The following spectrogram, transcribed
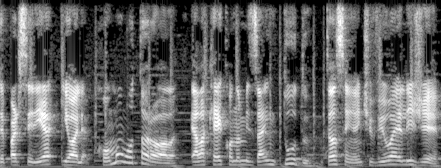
fazer parceria. E olha, como a Motorola, ela quer economizar em tudo. Então, assim, a gente viu a LG.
